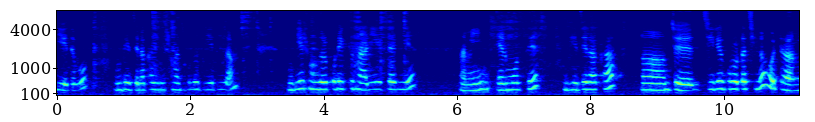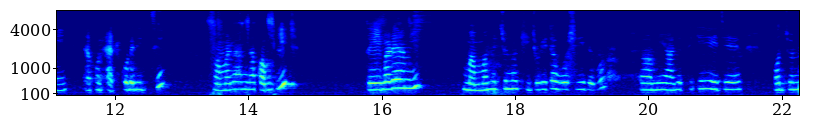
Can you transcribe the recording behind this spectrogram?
দিয়ে দেবো। ভেজে রাখা ইলিশ মাছগুলো দিয়ে দিলাম। দিয়ে সুন্দর করে একটু নাড়িয়ে চাড়িয়ে আমি এর মধ্যে ভেজে রাখা যে জিরে গুঁড়োটা ছিল ওটা আমি এখন অ্যাড করে দিচ্ছি। তো আমার রান্না কমপ্লিট তো এইবারে আমি মাম্মামের জন্য খিচুড়িটা বসিয়ে দেব। তো আমি আগে থেকেই এই যে ওর জন্য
